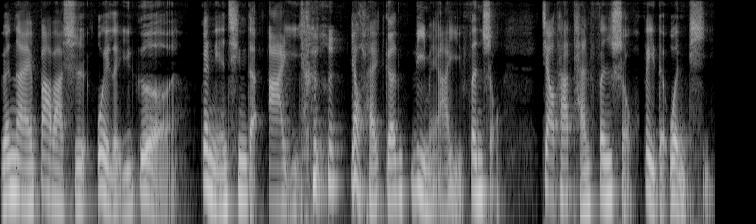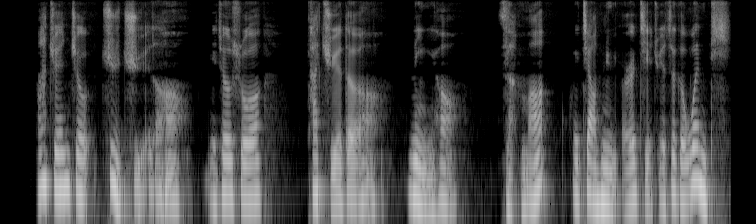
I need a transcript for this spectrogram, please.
原来爸爸是为了一个更年轻的阿姨呵呵，要来跟丽美阿姨分手，叫她谈分手费的问题，阿娟就拒绝了哈。也就是说，她觉得哈你哈怎么会叫女儿解决这个问题？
